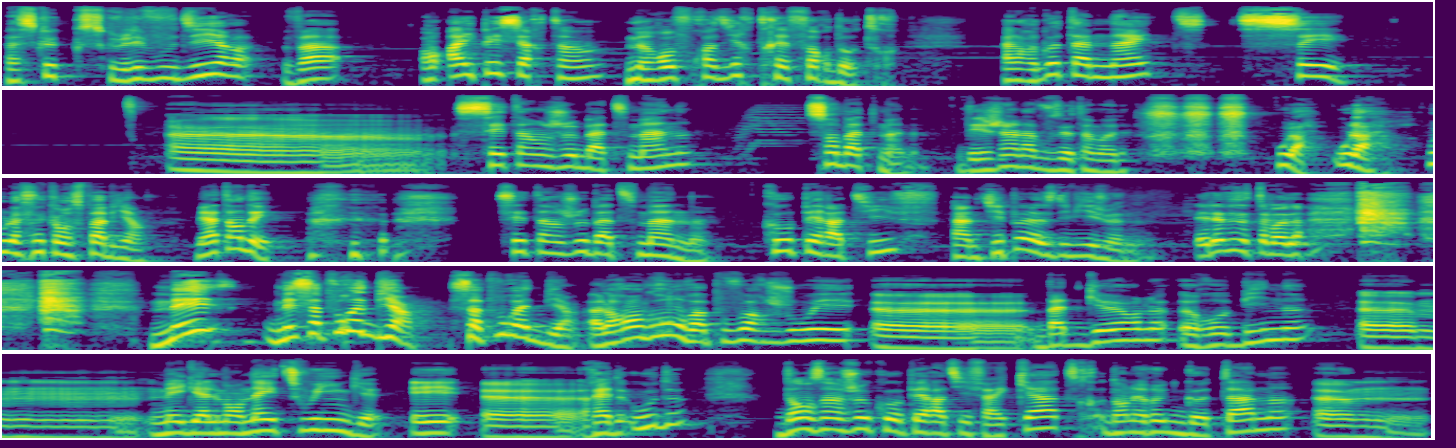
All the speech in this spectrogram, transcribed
Parce que ce que je vais vous dire va en hyper certains, mais en refroidir très fort d'autres. Alors Gotham Knight, c'est... Euh, c'est un jeu Batman sans Batman. Déjà là, vous êtes en mode... Oula, oula, oula, ça commence pas bien. Mais attendez C'est un jeu Batman coopératif, un petit peu Lost Division. Et là, vous êtes en mode... Mais, mais ça pourrait être bien, ça pourrait être bien. Alors en gros, on va pouvoir jouer euh, Batgirl, Robin, euh, mais également Nightwing et Red Hood dans un jeu coopératif à 4 dans les rues de Gotham. Euh,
